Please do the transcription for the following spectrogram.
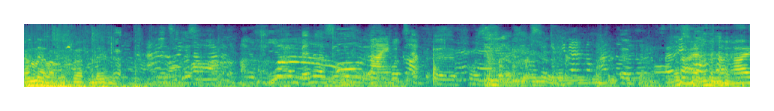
غنى لها شويه في الليل vier Männer singen Nein. Äh, vor sich. Hi,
